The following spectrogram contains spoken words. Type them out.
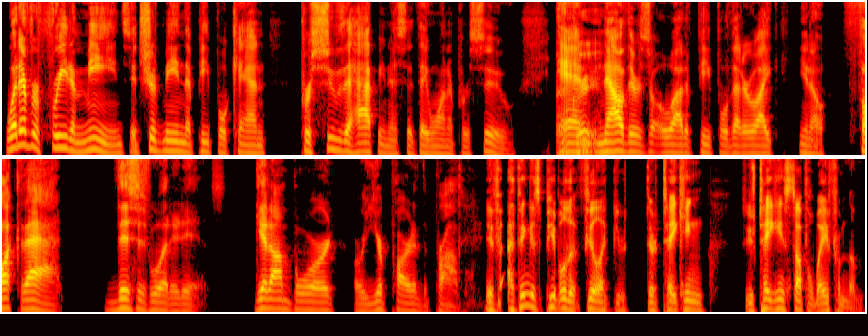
whatever freedom means, it should mean that people can pursue the happiness that they want to pursue. And now there's a lot of people that are like, you know, fuck that. This is what it is. Get on board or you're part of the problem. If I think it's people that feel like you're they're taking you're taking stuff away from them.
